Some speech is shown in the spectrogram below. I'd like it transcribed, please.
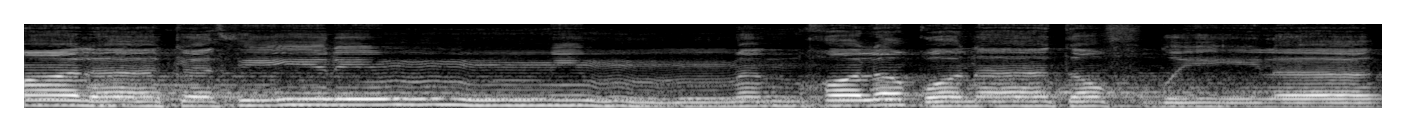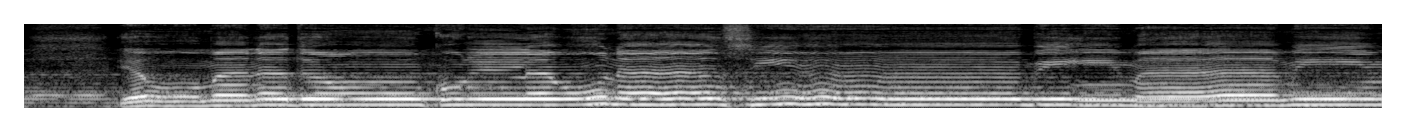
على كثير ممن خلقنا تفضيلاً. يوم ندعو كل أناس بإمامهم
